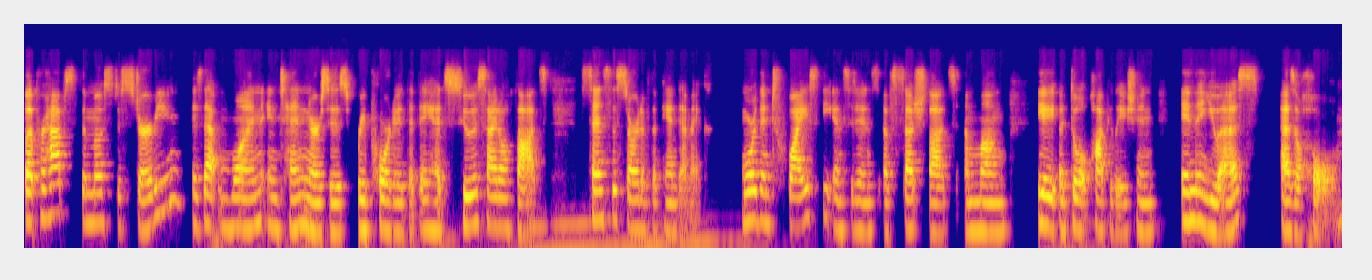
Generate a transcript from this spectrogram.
But perhaps the most disturbing is that one in 10 nurses reported that they had suicidal thoughts since the start of the pandemic, more than twice the incidence of such thoughts among the adult population in the US as a whole.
